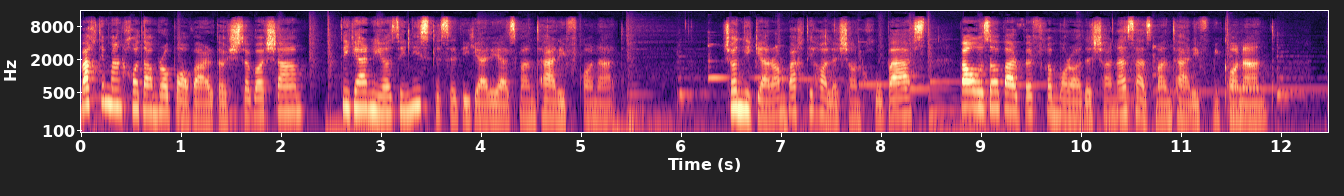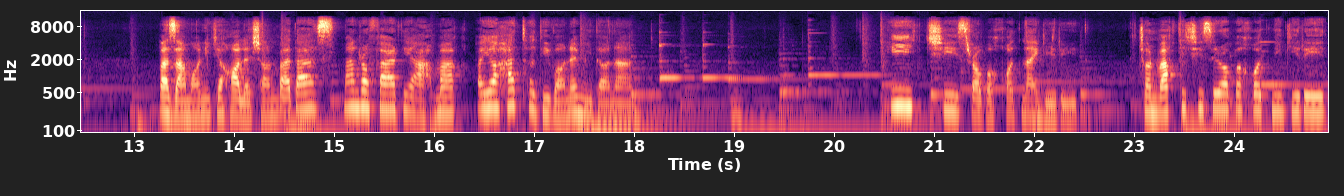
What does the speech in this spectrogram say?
وقتی من خودم را باور داشته باشم دیگر نیازی نیست کسی دیگری از من تعریف کند چون دیگران وقتی حالشان خوب است و اوضاع بر وفق مرادشان است از من تعریف می کنند. و زمانی که حالشان بد است من را فردی احمق و یا حتی دیوانه می دانند. هیچ چیز را به خود نگیرید. چون وقتی چیزی را به خود می‌گیرید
